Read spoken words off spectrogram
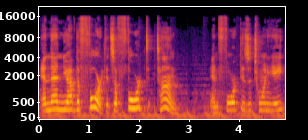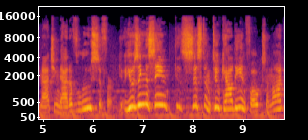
And then you have the forked, it's a forked tongue. And forked is a 28, matching that of Lucifer. Using the same system, too, Chaldean folks. I'm not,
